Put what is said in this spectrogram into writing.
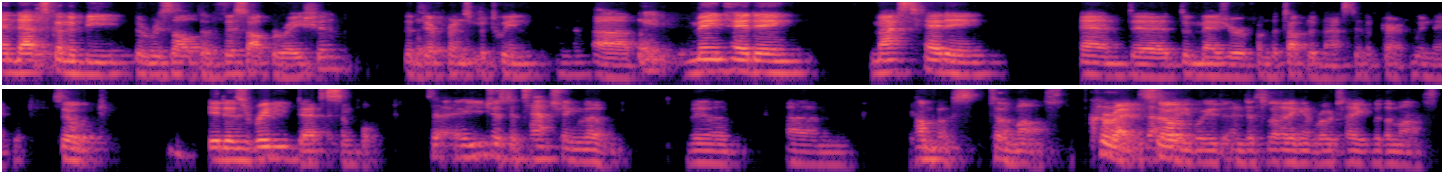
and that's going to be the result of this operation, the difference between uh, main heading, mast heading, and uh, the measure from the top of the mast and apparent wind angle. So it is really that simple. So are you just attaching the, the, um, compass to the mast? Correct. So really what you- and just letting it rotate with the mast?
